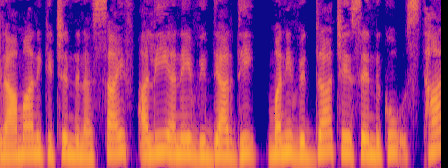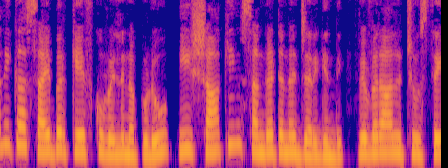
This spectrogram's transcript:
గ్రామానికి చెందిన సైఫ్ అలీ అనే విద్యార్థి మని విత్డ్రా చేసేందుకు స్థానిక సైబర్ కేఫ్కు వెళ్ళినప్పుడు ఈ షాకింగ్ సంఘటన జరిగింది. వివరాలు చూస్తే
